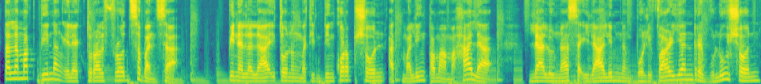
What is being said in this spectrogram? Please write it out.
Talamak din ang electoral fraud sa bansa. Pinalala ito ng matinding korupsyon at maling pamamahala, lalo na sa ilalim ng Bolivarian Revolution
